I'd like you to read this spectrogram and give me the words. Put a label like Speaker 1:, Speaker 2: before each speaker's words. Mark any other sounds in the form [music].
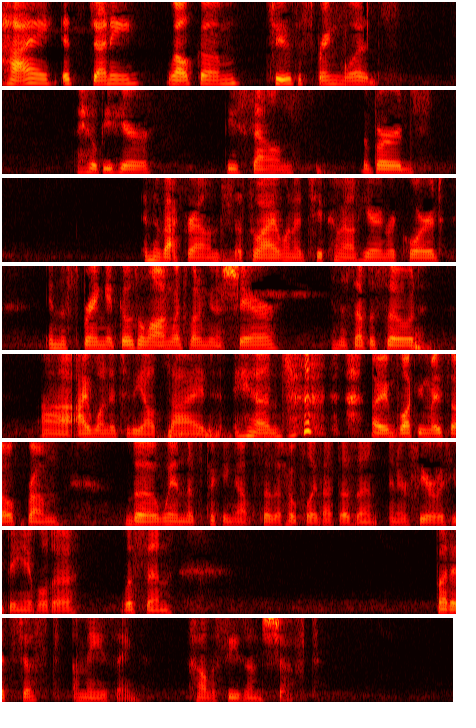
Speaker 1: Hi, it's Jenni. Welcome to the Spring Woods. I hope you hear these sounds, the birds in the background. That's why I wanted to come out here and record in the spring. It goes along with what I'm going to share in this episode. Uh, I wanted to be outside, and [laughs] I am blocking myself from the wind that's picking up so that hopefully that doesn't interfere with you being able to listen. But it's just amazing how the seasons shift.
